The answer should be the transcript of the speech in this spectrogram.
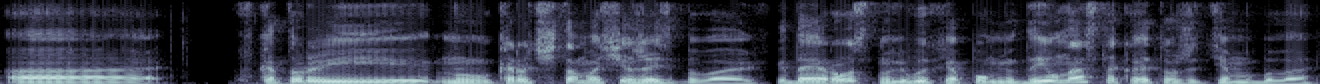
а, в которой, ну, короче, там вообще жесть была. Когда я рос нулевых, я помню, да и у нас такая тоже тема была.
